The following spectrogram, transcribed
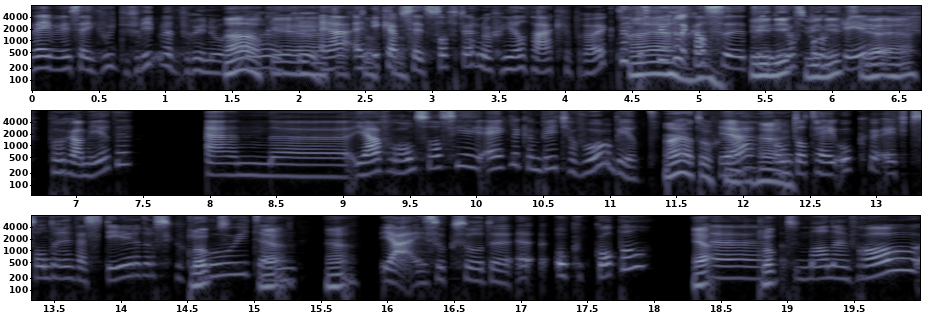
Wij, wij zijn goed bevriend met Bruno. Ah, oké. ja, en tof, ik heb tof. zijn software nog heel vaak gebruikt, Ah, ja. natuurlijk, als uh, toen ik niet, nog wie niet. programmeerde. En eh, ja, voor ons was hij eigenlijk een beetje een voorbeeld. Ah ja, toch. Ja. Omdat hij ook eh, heeft zonder investeerders gegroeid. En ja. ja, hij is ook zo de... eh, ook een koppel. Ja, klopt. Man en vrouw.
